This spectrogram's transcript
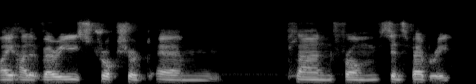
I had a very structured um, plan from since February.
